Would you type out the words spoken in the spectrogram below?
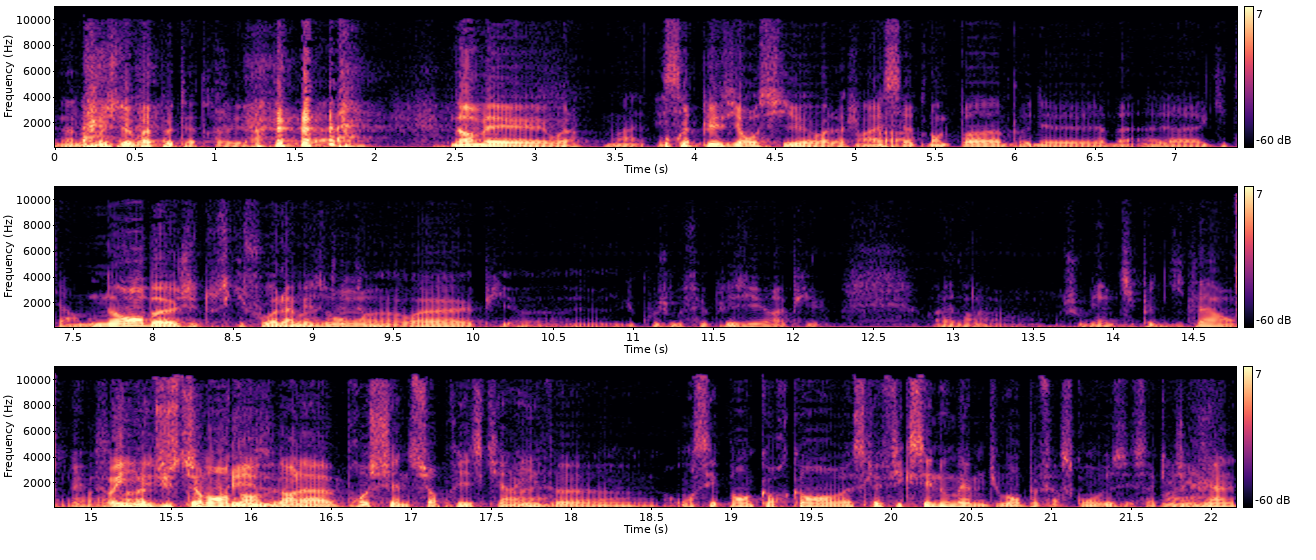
non, non, mais je devrais peut-être. non, mais voilà. Ouais. Beaucoup de plaisir aussi. euh, voilà, je ouais, pas- ça te manque pas un peu de la, guitare non? Non, bah, j'ai tout ce qu'il faut à la Ouais, maison. euh, ouais, et puis euh, du coup, je me fais plaisir. Et puis voilà, dans la... je joue bien un petit peu de guitare. on Eh ben oui, dans la justement, dans, dans euh, la prochaine surprise qui arrive, euh, on sait pas encore quand on va se le fixer nous-mêmes. Tu vois, on peut faire ce qu'on veut, c'est ça qui Ouais. est génial.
